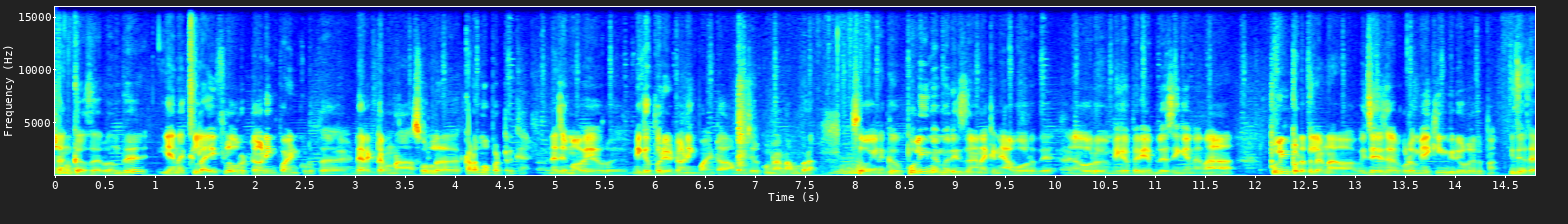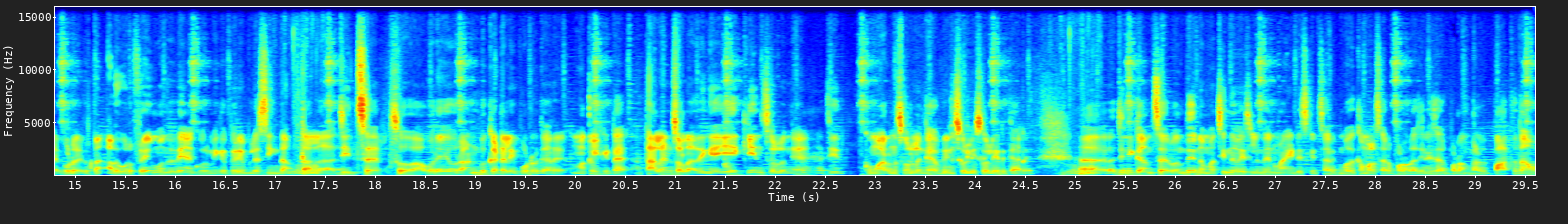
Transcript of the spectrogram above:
சங்கர் சார் வந்து எனக்கு லைஃப்பில் ஒரு டேர்னிங் பாயிண்ட் கொடுத்த டேரக்டர் நான் சொல்ல கடமைப்பட்டிருக்கேன். நிஜமாவே ஒரு மிகப்பெரிய டேர்னிங் பாயிண்ட்டாக அமைஞ்சிருக்கும்னு நான் நம்புகிறேன் ஸோ எனக்கு புலி மெமரிஸ் தான் எனக்கு ஞாபகம் வருது. ஒரு மிகப்பெரிய பிளெஸிங் என்னென்னா புலி படத்தில் நான் விஜய் சார் கூட மேக்கிங் வீடியோவில் இருப்பேன். விஜய் சார் கூட இருப்பேன். அது ஒரு ஃப்ரேம் வந்ததே எனக்கு ஒரு மிகப்பெரிய பிளெஸிங் தான். தலை அஜித் சார் ஸோ அவரே ஒரு அன்பு கட்டளை போட்டிருக்காரு மக்கள்கிட்ட. தலைன்னு சொல்லாதீங்க ஏகேன்னு சொல்லுங்கள் அஜித் குமார்னு சொல்லுங்கள் அப்படின்னு சொல்லி சொல்லியிருக்காரு. ரஜினிகாந்த் சார் வந்து நம்ம சின்ன வயசுலேருந்தே நம்ம நைன்டி ஸ்கிட்ஸாக இருக்கும்போது கமல் சார் படம் ரஜினி சார் படங்கள் பார்த்து தான்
